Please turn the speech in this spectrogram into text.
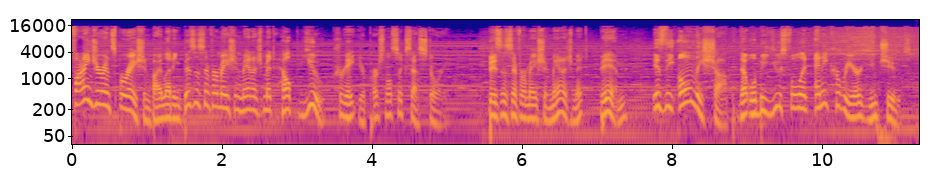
Find your inspiration by letting Business Information Management help you create your personal success story. Business Information Management, BIM, is the only shop that will be useful in any career you choose.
